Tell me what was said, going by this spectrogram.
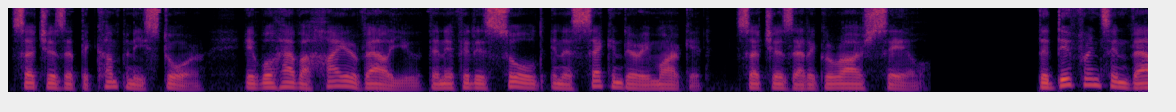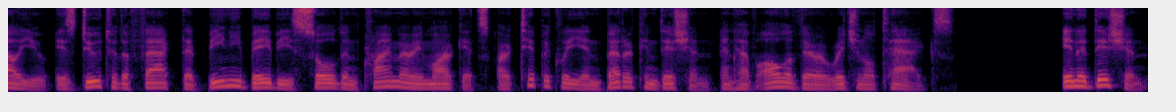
such as at the company store, it will have a higher value than if it is sold in a secondary market, such as at a garage sale. The difference in value is due to the fact that Beanie Babies sold in primary markets are typically in better condition and have all of their original tags. In addition,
